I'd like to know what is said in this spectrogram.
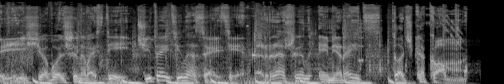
Еще больше новостей читайте на сайте RussianEmirates.com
